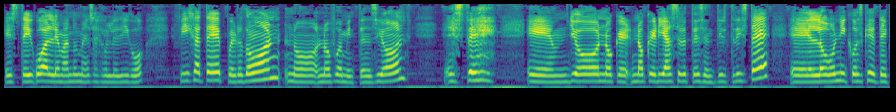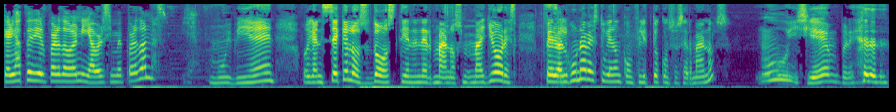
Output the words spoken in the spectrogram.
este igual le mando un mensaje o le digo, fíjate, perdón, no, no fue mi intención, este, eh, yo no, que, no quería hacerte sentir triste, eh, lo único es que te quería pedir perdón y a ver si me perdonas. Muy bien. Oigan, sé que los dos tienen hermanos mayores, pero ¿alguna vez tuvieron conflicto con sus hermanos? Uy, siempre.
